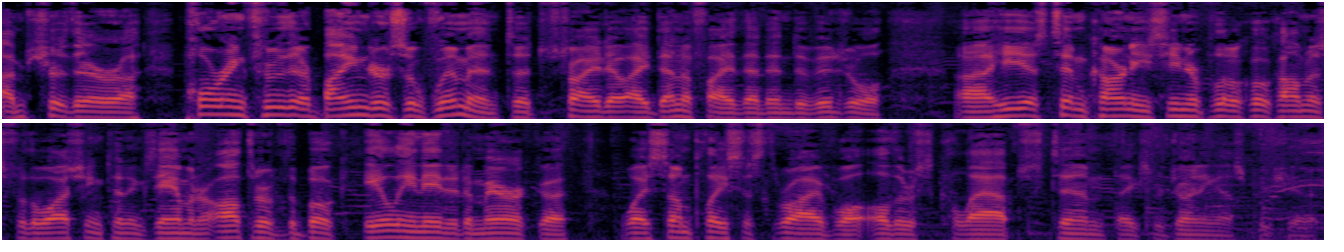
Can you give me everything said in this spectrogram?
I'm sure they're uh, pouring through their binders of women to try to identify that individual. Uh, he is Tim Carney, senior political columnist for the Washington Examiner, author of the book Alienated America Why Some Places Thrive While Others Collapse. Tim, thanks for joining us. Appreciate it.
